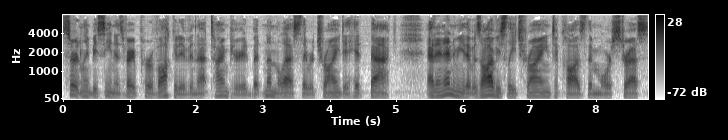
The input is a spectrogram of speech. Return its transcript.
certainly be seen as very provocative in that time period, but nonetheless, they were trying to hit back at an enemy that was obviously trying to cause them more stress,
